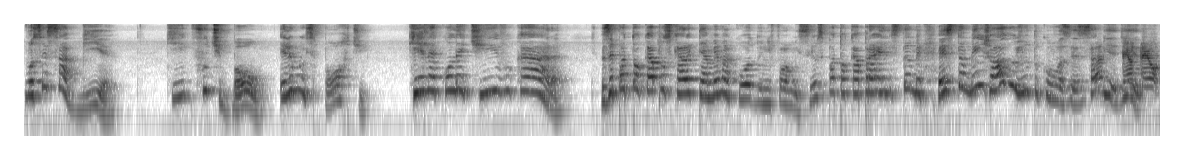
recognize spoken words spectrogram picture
Você sabia que futebol, ele é um esporte que ele é coletivo, cara. Você pode tocar para os caras que tem a mesma cor do uniforme seu, você pode tocar para eles também. Eles também jogam junto com você, você sabia disso? Eu tenho,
